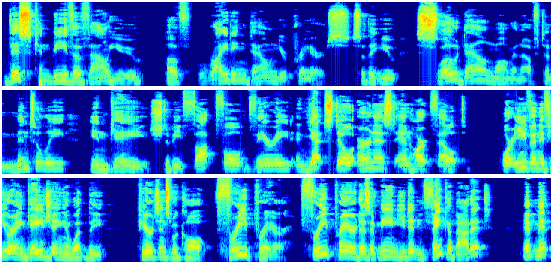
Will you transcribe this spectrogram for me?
This can be the value of writing down your prayers so that you slow down long enough to mentally engage, to be thoughtful, varied, and yet still earnest and heartfelt. Or even if you are engaging in what the Puritans would call free prayer, Free prayer doesn't mean you didn't think about it. It meant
